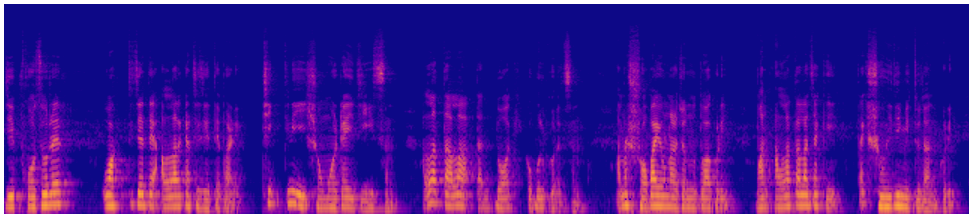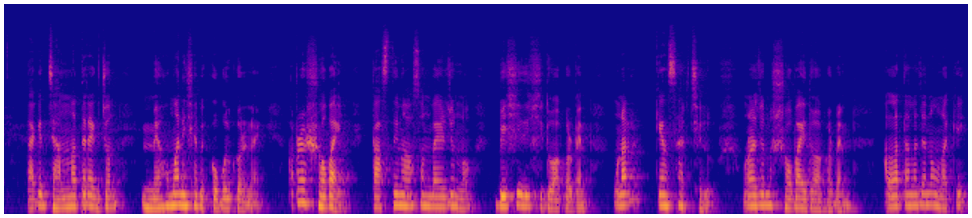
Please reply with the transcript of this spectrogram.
যে ফজরের ওয়াক্তি যাতে আল্লাহর কাছে যেতে পারে। ঠিক তিনি এই সময়টাই জিয়েছেন আল্লাহ তালা তার দোয়াকে কবুল করেছেন। আমরা সবাই ওনার জন্য দোয়া করি। মান আল্লাহ তালা যাকে, তাকে শহীদি মৃত্যুদান করি। তাকে জান্নাতের একজন মেহমান হিসাবে কবুল করে নেয়। আপনারা সবাই তাসলিমা আহসান ভাইয়ের জন্য বেশি বেশি দোয়া করবেন। ওনার ক্যান্সার ছিল। ওনার জন্য সবাই দোয়া করবেন। আল্লাহ তালা যেন ওনাকে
